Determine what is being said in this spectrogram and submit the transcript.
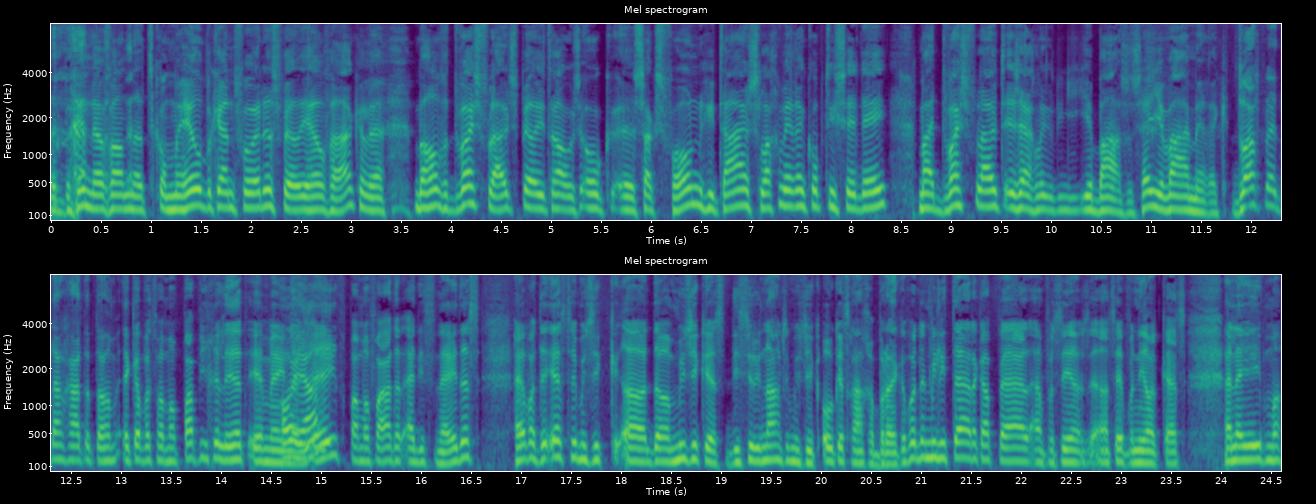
Het begin daarvan, dat komt me heel bekend voor. Dat speel je heel vaak. Behalve dwarsfluit speel je trouwens ook uh, saxofoon, gitaar, slagwerk op die cd. Maar dwarsfluit is eigenlijk je basis, hè? je waarmerk. Dwarsfluit, daar gaat het om. Ik heb het van mijn papi geleerd in mijn oh, jeugd. Van mijn vader Eddie Snijders. Hij was de eerste muziek, uh, de muzikus die Surinaamse muziek ook is gaan gebruiken. Voor de militaire kapel en voor het symfonieorkest. En hij heeft me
